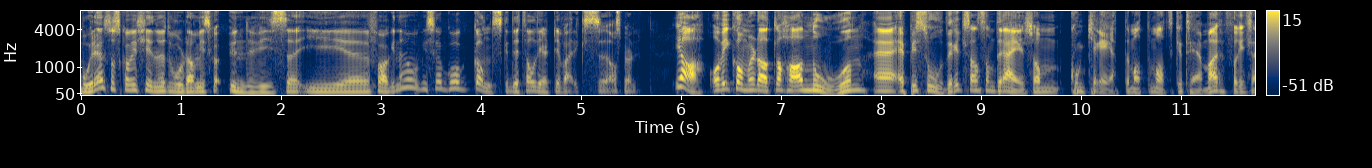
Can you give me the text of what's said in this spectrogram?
bordet så skal vi finne ut hvordan vi skal undervise i eh, fagene, og vi skal gå ganske detaljert til verks, Asbjørn. Ja, og vi kommer da til å ha noen eh, episoder sant, som dreier seg om konkrete matematiske temaer. F.eks.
